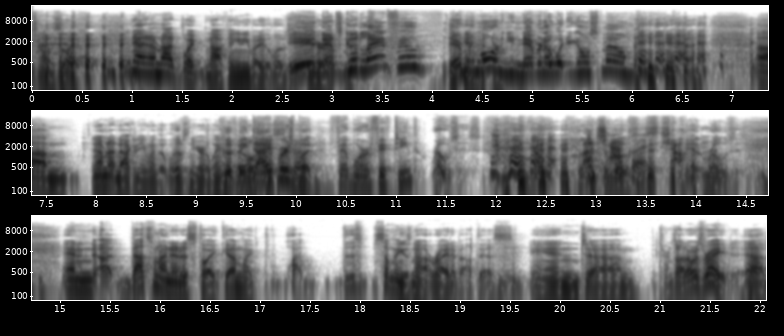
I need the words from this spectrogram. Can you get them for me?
And I was like, no, I'm not like knocking anybody that lives. Yeah, near that's a- good landfill. Every morning, you never know what you're gonna smell. Um, and I'm not knocking anyone that lives near a landfill. Could be diapers, just, but February fifteenth, roses, lots of roses, chocolate and roses. and uh, that's when I noticed like I'm like, what? This, something is not right about this, Mm-hmm. and um, it turns out I was right. Uh,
